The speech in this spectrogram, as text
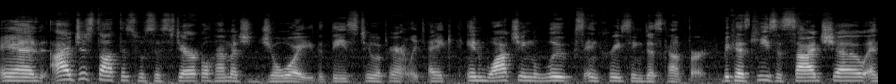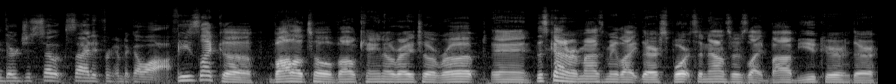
And I just thought this was hysterical how much joy that these two apparently take in watching Luke's increasing discomfort because he's a sideshow and they're just so excited for him to go off. He's like a volatile volcano ready to erupt, and this kind of reminds me like there are sports announcers like Bob Uecker. There,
